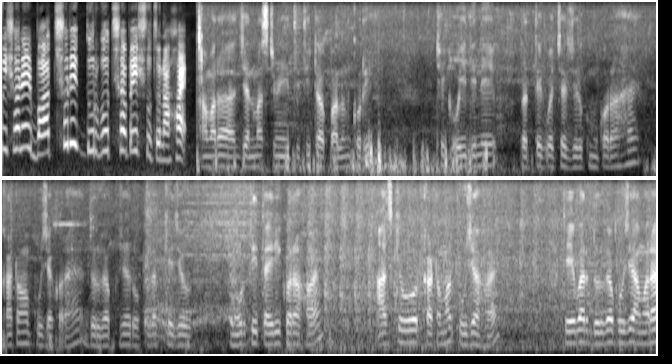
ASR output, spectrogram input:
মিশনের বাৎসরিক দুর্গোৎসবের সূচনা হয়। আমরা জন্মাষ্টমী তিথিটা পালন করি। ঠিক ওই দিনে প্রত্যেক বছর যেরকম করা হয়, কাঠামো পূজা করা হয়, দুর্গা পূজার উপলক্ষে যে মূর্তি তৈরি করা হয়, আজকে ওর কাটোমার পূজা হয়। তো এবার দুর্গা পূজা আমরা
